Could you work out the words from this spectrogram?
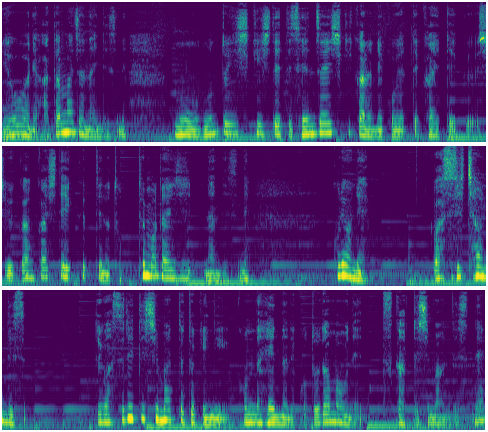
要はね頭じゃないんですねもうほんと意識してて潜在意識からねこうやって変えていく習慣化していくっていうのとっても大事なんですね。これをね忘れちゃうんです。で忘れてしまった時にこんな変なね言霊をね使ってしまうんですね。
